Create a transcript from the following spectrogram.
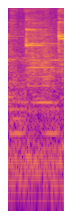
Música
